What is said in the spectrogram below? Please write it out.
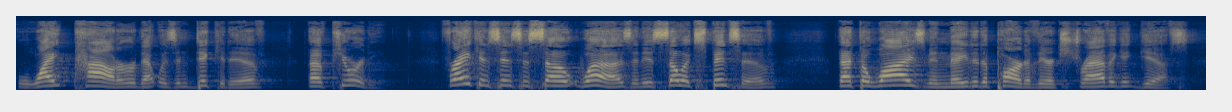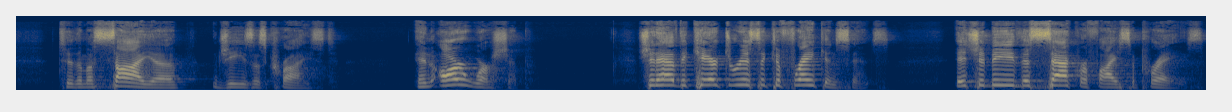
white powder that was indicative of purity. Frankincense is so was and is so expensive that the wise men made it a part of their extravagant gifts to the Messiah, Jesus Christ. And our worship should have the characteristic of frankincense. It should be the sacrifice of praise,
